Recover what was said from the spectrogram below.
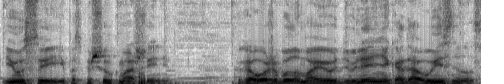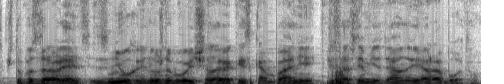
и усы и поспешил к машине. Каково же было мое удивление, когда выяснилось, что поздравлять с нюхой нужно будет человека из компании, где совсем недавно я работал.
